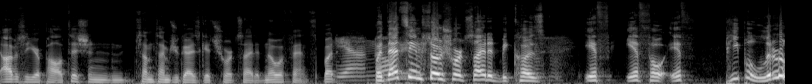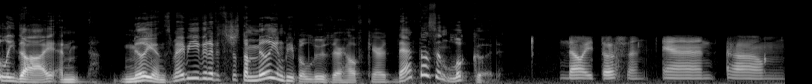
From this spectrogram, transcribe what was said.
obviously you're a politician. Sometimes you guys get short-sighted. No offense, but Yeah, but that seems so short-sighted because if if oh, if people literally die and millions, maybe even if it's just a million people lose their health care, that doesn't look good. No, it doesn't. And um,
